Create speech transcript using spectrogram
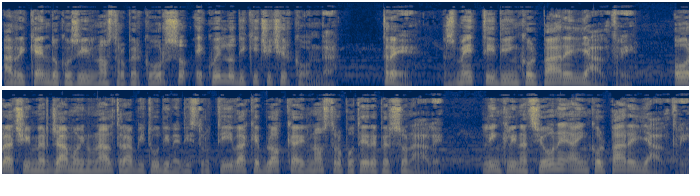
arricchendo così il nostro percorso e quello di chi ci circonda. 3. Smetti di incolpare gli altri. Ora ci immergiamo in un'altra abitudine distruttiva che blocca il nostro potere personale, l'inclinazione a incolpare gli altri.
